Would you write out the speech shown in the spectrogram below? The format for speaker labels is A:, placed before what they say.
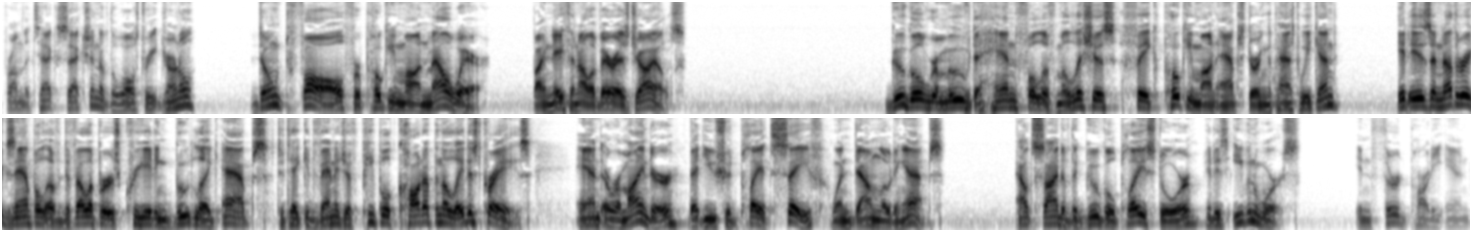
A: From the tech section of the Wall Street Journal Don't Fall for Pokemon Malware by Nathan Olivarez-Giles. Google removed a handful of malicious fake Pokemon apps during the past weekend. It is another example of developers creating bootleg apps to take advantage of people caught up in the latest craze, and a reminder that you should play it safe when downloading apps. Outside of the Google Play Store, it is even worse. In third party Android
